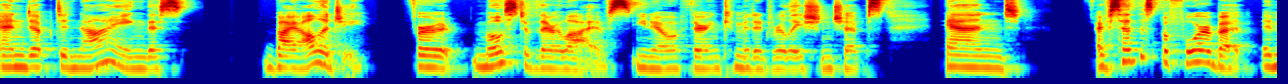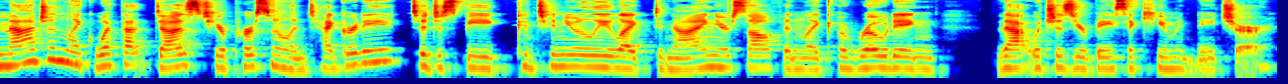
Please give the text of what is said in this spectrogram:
end up denying this biology for most of their lives, you know, if they're in committed relationships. And I've said this before, but imagine like what that does to your personal integrity to just be continually like denying yourself and like eroding that which is your basic human nature.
